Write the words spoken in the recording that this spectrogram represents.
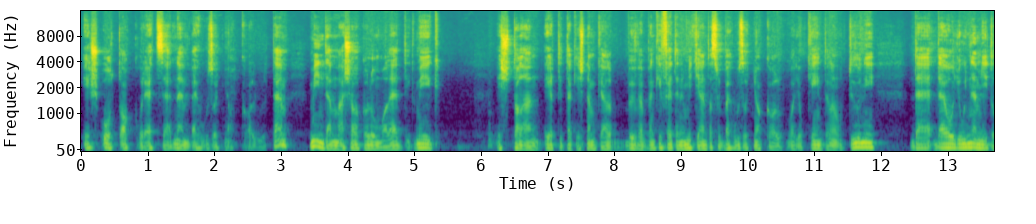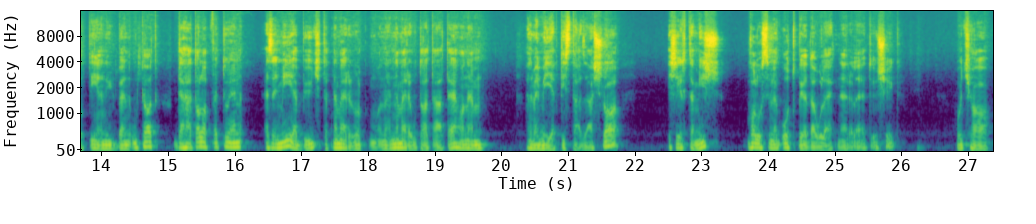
és ott akkor egyszer nem behúzott nyakkal ültem. Minden más alkalommal eddig még, és talán értitek, és nem kell bővebben kifejteni, mit jelent az, hogy behúzott nyakkal vagyok kénytelen ott ülni, de, de hogy úgy nem nyitott ilyen ügyben utat, de hát alapvetően ez egy mélyebb ügy, tehát nem, erről, nem erre utaltál te, hanem, hanem egy mélyebb tisztázásra, és értem is, valószínűleg ott például lehetne erre lehetőség, hogyha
